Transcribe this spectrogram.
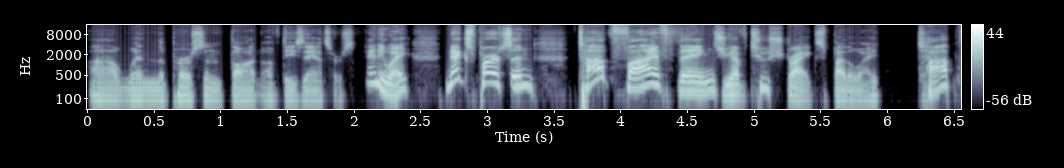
uh, when the person thought of these answers. Anyway, next person. Top five things. You have two strikes, by the way. Top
